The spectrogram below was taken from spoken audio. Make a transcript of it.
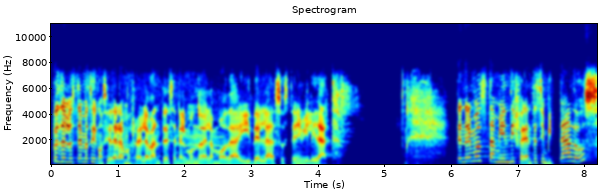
pues de los temas que consideramos relevantes en el mundo de la moda y de la sostenibilidad. Tendremos también diferentes invitados,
